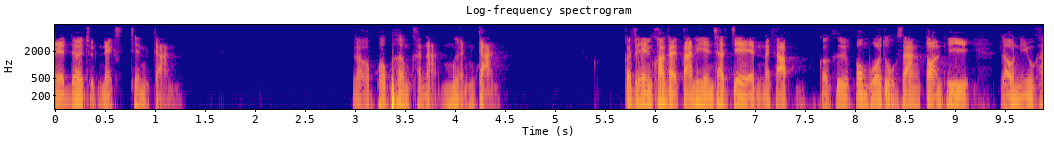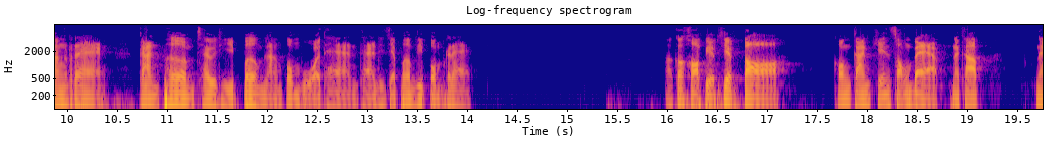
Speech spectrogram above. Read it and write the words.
header จุด next เช่นกัน แล้วก็เพิ่มขนาดเหมือนกัน ก็จะเห็นความแตกต่างที่เห็นชัดเจนนะครับ ก็คือปมหัวถูกสร้างตอนที่เรานิวครั้งแรก การเพิ่มใช้วิธีเพิ่มหลังปมหัวแทนแทนที่จะเพิ่มที่ปมแรกก็ขอเปรียบเทียบต่อของการเขียน 2 แบบนะครับ ใน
